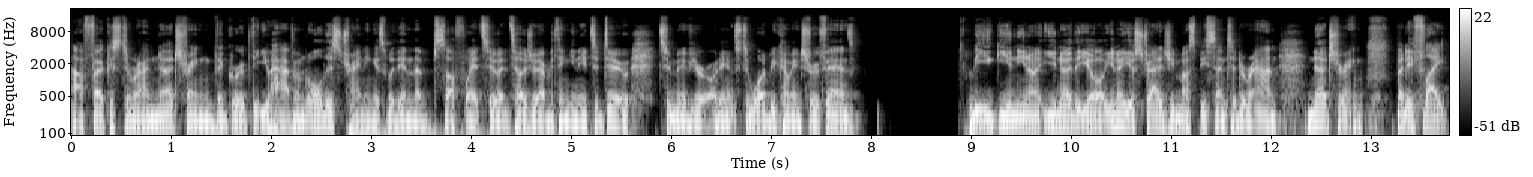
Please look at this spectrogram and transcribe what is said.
uh, focused around nurturing the group that you have. And all this training is within the software too. It tells you everything you need to do to move your audience toward becoming true fans but you, you, you know you know that your you know your strategy must be centered around nurturing but if like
